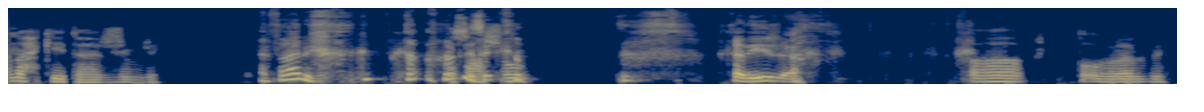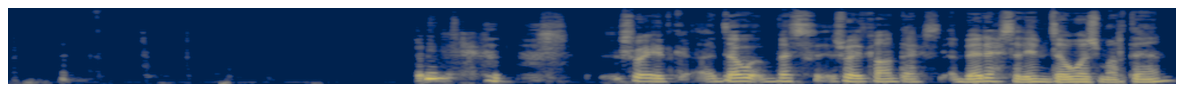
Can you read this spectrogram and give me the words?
أنا حكيت هالجملة. أفاري. بس شو؟ خديجة. آه طقب قلبي شوية جو بس شوية context امبارح سليم تزوج مرتين.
